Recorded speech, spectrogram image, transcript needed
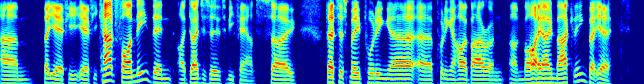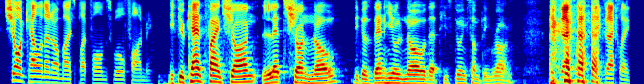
Um, but yeah, if you yeah, if you can't find me, then I don't deserve to be found. So that's just me putting uh, uh, putting a high bar on on my own marketing. But yeah, Sean Callanan on most platforms will find me. If you can't find Sean, let Sean know because then he'll know that he's doing something wrong. Exactly, exactly.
